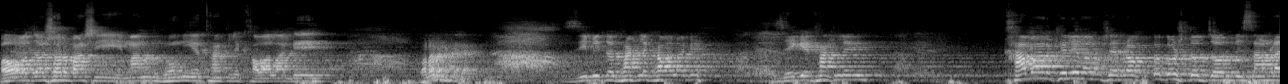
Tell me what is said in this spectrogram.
অযশোরবাসী, মানুষ ঘুমিয়ে থাকলে খাওয়া লাগে। জীবিত থাকলে খাওয়া লাগে, জেগে থাকলে। খাবার খেলে মানুষের রক্ত গোষ্ঠ চর্বি, চামড়া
